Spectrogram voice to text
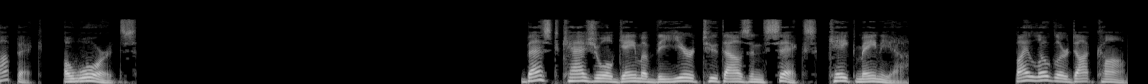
Topic: Awards. Best Casual Game of the Year 2006, Cake Mania. By Logler.com.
